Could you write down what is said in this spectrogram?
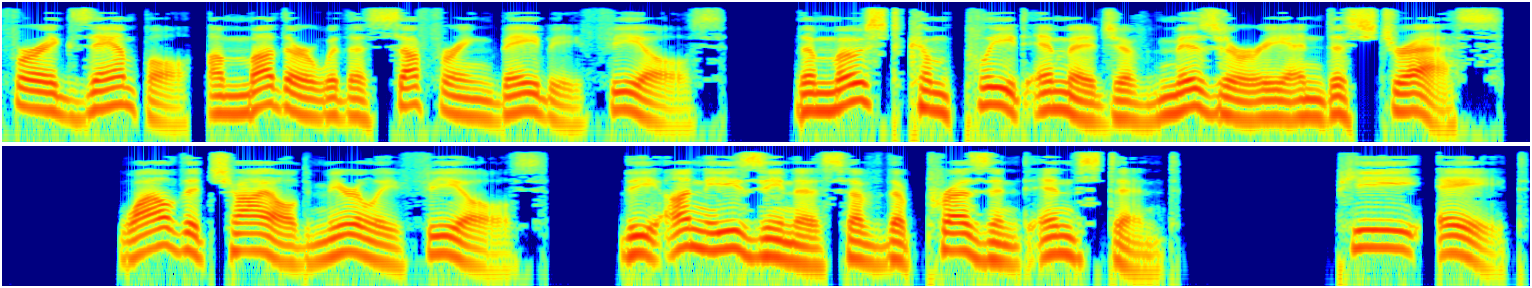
For example, a mother with a suffering baby feels the most complete image of misery and distress, while the child merely feels the uneasiness of the present instant. p. 8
